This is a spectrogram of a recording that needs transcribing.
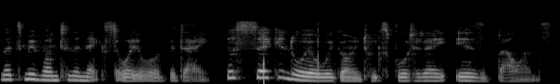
Let's move on to the next oil of the day. The second oil we're going to explore today is balance.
